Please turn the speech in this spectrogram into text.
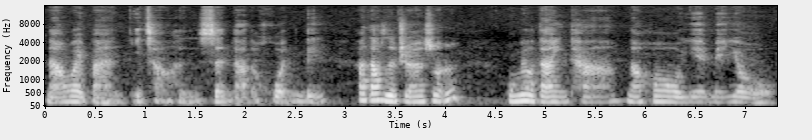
那会办一场很盛大的婚礼。他当时觉得说，嗯，我没有答应他，然后也没有。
